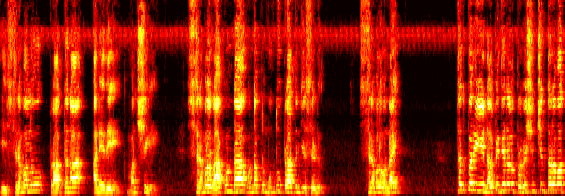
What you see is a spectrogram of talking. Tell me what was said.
ఈ శ్రమలు ప్రార్థన అనేది మనిషి శ్రమలు రాకుండా ఉన్నప్పుడు ముందు ప్రార్థన చేశాడు. శ్రమలు ఉన్నాయి. తదుపరి ఈ నలభై దినాలు ప్రవేశించిన తర్వాత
